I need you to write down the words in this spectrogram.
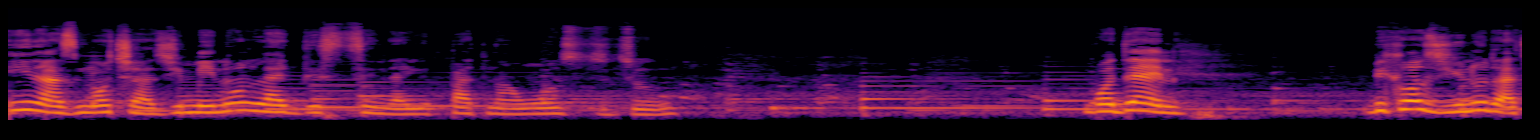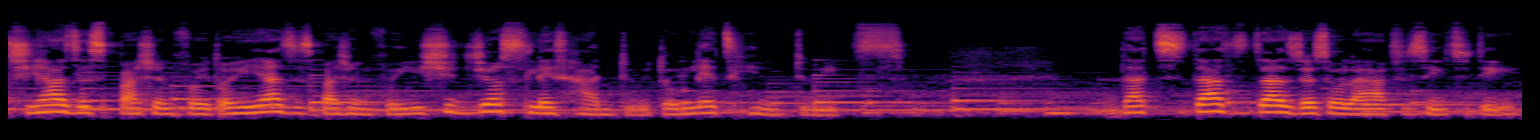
in as much as you may not like this thing that your partner wants to do, but then because you know that she has this passion for it or he has this passion for it, you should just let her do it or let him do it. That's that's that's just all I have to say today.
